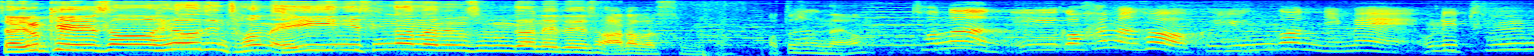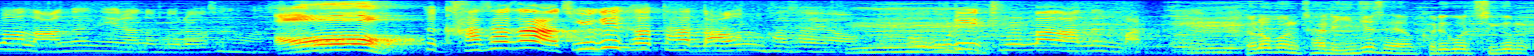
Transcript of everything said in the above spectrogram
자 이렇게 해서 헤어진 전 애인이 생각나는 순간에 대해서 알아봤습니다. 어떠셨나요? 저는 이거 하면서 그 윤건님의 우리 둘만 아는이라는 노래가 생각났어요. 어. 그 가사가 여기 가- 다 나오는 가사예요. 음. 뭐 우리 둘만 아는 맞지? 여러분 잘 잊으세요. 그리고 지금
